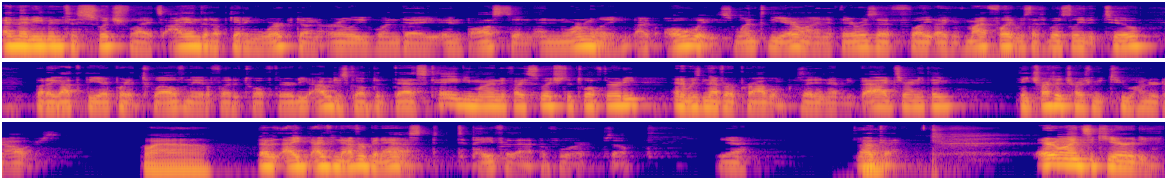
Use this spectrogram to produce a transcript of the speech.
And then even to switch flights, I ended up getting work done early one day in Boston. And normally, I've always went to the airline if there was a flight. Like if my flight was supposed to leave at two, but I got to the airport at twelve and they had a flight at twelve thirty, I would just go up to the desk. Hey, do you mind if I switch to twelve thirty? And it was never a problem because I didn't have any bags or anything. They tried to charge me two hundred dollars. Wow. That I I've never been asked to pay for that before. So, yeah. Yeah. Okay. Airline security.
